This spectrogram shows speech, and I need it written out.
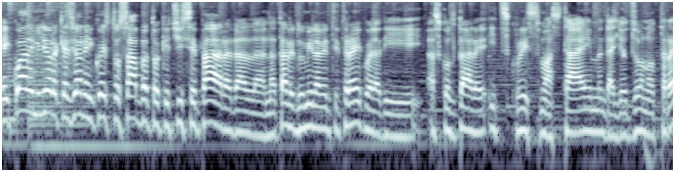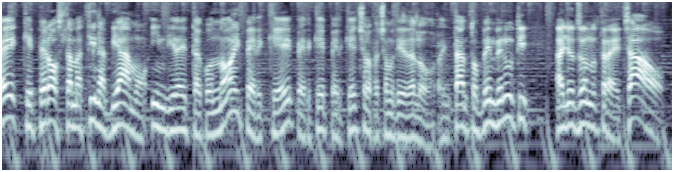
E quale migliore occasione in questo sabato che ci separa dal Natale 2023, quella di ascoltare It's Christmas Time dagli Ozono 3, che però stamattina abbiamo in diretta con noi perché, perché, perché ce lo facciamo dire da loro. Intanto benvenuti agli Ozono 3, ciao!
